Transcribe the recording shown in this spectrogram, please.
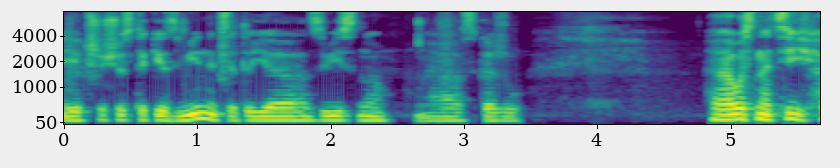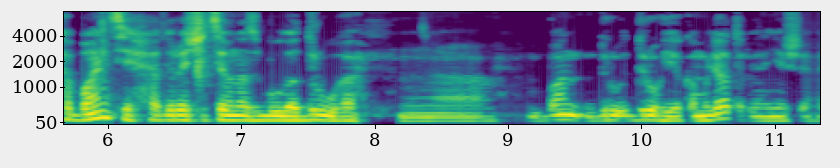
Якщо щось таке зміниться, то я, звісно, е, скажу. Е, Ось на цій банці, до речі, це у нас була друга бан, дру- другий акумулятор, верніше,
